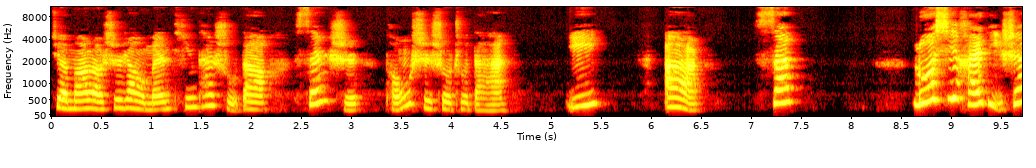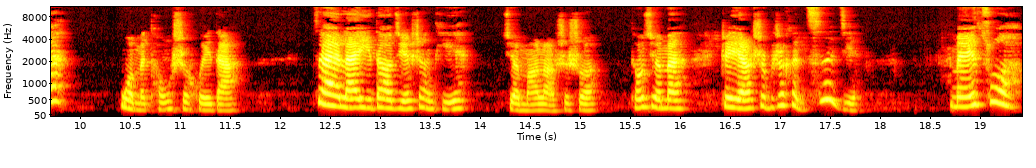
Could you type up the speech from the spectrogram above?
卷毛老师让我们听他数到三十，同时说出答案。一、二、三。罗西海底山，我们同时回答。再来一道决胜题，卷毛老师说：“同学们，这样是不是很刺激？”没错，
